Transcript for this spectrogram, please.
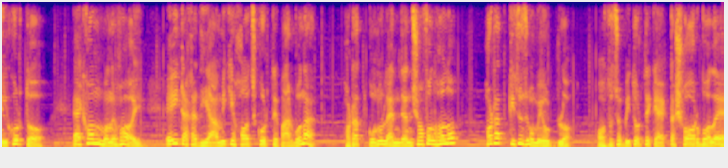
মিল করতো, এখন মনে হয় এই টাকা দিয়ে আমি কি হজ করতে পারব না? হঠাৎ কোনো লেনদেন সফল হলো? হঠাৎ কিছু জমে উঠল। অথচ ভিতর থেকে একটা স্বর বলে,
